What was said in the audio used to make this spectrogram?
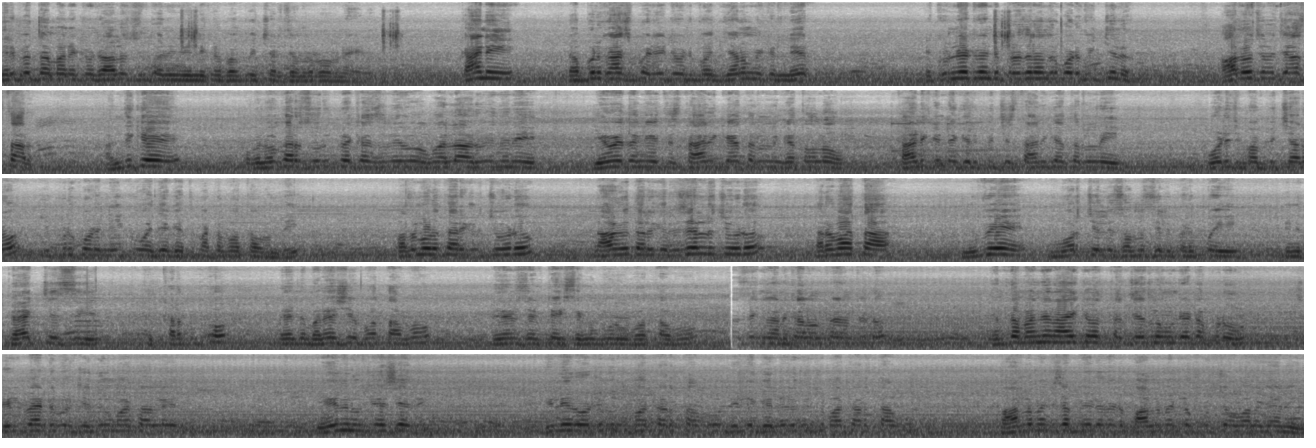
గెలిపిద్దామనేటువంటి ఆలోచనతో నేను ఇక్కడ పంపించాడు చంద్రబాబు నాయుడు. కానీ డబ్బులు కాసిపెట్టేటువంటి జనం ఇక్కడ లేరు. ఇక్కడ ఉన్నటువంటి ప్రజలందరూ కూడా విద్యలు ఆలోచన చేస్తారు. అందుకే ఒక నౌకర సూర్యప్రకాశ్ వల్ల అరవిందని ఏ విధంగా అయితే స్థానికేతరులను గతంలో స్థానికంగా గెలిపించి స్థానికేతరులని ఓడించి పంపించారో ఇప్పుడు కూడా నీకు అదే గతి పట్టబోతా ఉంది. పదమూడో తారీఖు చూడు నాలుగో తారీఖు రిజల్ట్ చూడు తర్వాత నువ్వే మోర్చెల్లి సమస్యలు పడిపోయి నేను ప్యాక్ చేసి కడుపుకో కడపకో లేదంటే మలేషియా పోతామో లేదంటే సింగపూర్కి అయ్యి సింగపూర్ వెనకాల ఉంటాయంటాడు ఎంతమంది నాయకులు తన చేతిలో ఉండేటప్పుడు? స్టీల్ ప్లాంట్ గురించి ఎందుకు మాట్లాడలేదు? ఏది నువ్వు చేసేది? ఢిల్లీ రోడ్ల గురించి మాట్లాడతావు ఢిల్లీ గల్లీల గురించి మాట్లాడతావు? పార్లమెంట్ సభ్యులు పార్లమెంట్లో కూర్చోవాలి కానీ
